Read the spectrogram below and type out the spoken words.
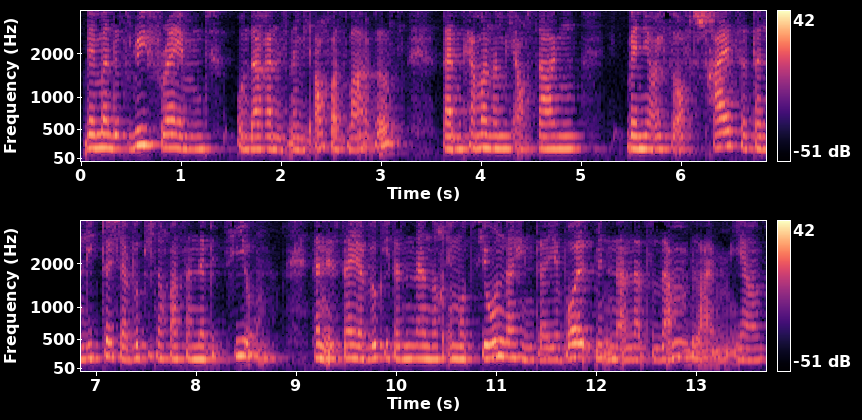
Wenn man das reframed, und daran ist nämlich auch was Wahres, dann kann man nämlich auch sagen, wenn ihr euch so oft streitet, dann liegt euch ja wirklich noch was an der Beziehung. Dann ist da ja wirklich, da sind da noch Emotionen dahinter. Ihr wollt miteinander zusammenbleiben. Ihr,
